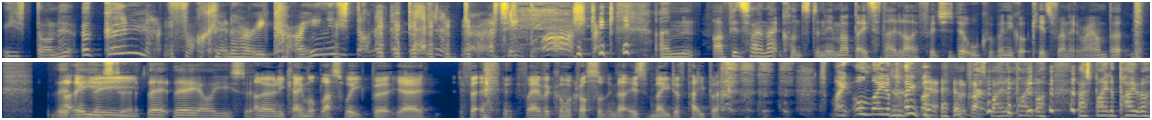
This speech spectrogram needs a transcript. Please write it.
"He's done it again, that fucking Harry Kane. He's done it again, that dirty bastard." um, I've been saying that constantly in my day to day life, which is a bit awkward when you've got kids running around, but. They're, I they're used to it. They, they are used to it. I know it only came up last week, but yeah, if I, if I ever come across something that is made of paper, it's made oh made of paper. yeah, that's made of paper. That's made of paper.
